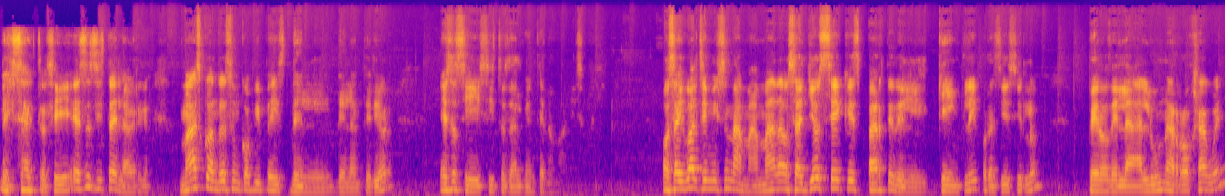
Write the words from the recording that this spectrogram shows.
Exacto, sí, eso sí está de la verga. Más cuando es un copy-paste del, del, anterior. Eso sí, sí, totalmente no mames. O sea, igual se me hizo una mamada. O sea, yo sé que es parte del gameplay, por así decirlo. Pero de la luna roja, güey.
